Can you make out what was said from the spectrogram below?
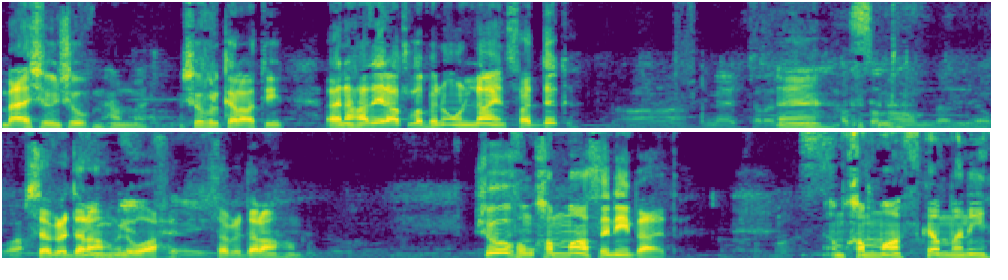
بعد شو نشوف محمد؟ شوف الكراتين. أنا هذيل اطلبهن أونلاين صدق آه إيه. تحصلهم للواحد. سبع دراهم الواحد إيه. سبع دراهم. شوف مخماس هني بعد. مخماس. كم هني؟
